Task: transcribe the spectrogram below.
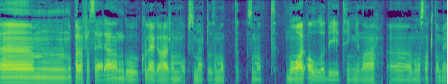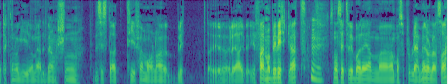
Um, nå parafraserer jeg en god kollega her som oppsummerte det som at, som at nå har alle de tingene uh, man har snakket om i teknologi- og mediebransjen de siste 10-5 årene blitt eller er i ferd med å bli virkelighet. Mm. Så nå sitter vi bare igjen med masse problemer å løse.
